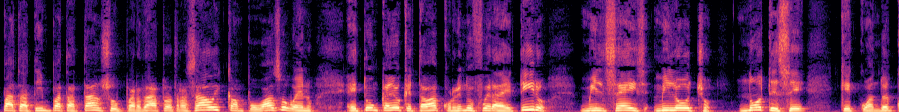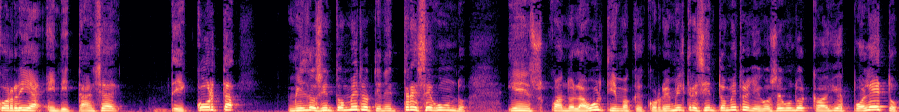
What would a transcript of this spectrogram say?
patatín patatán, super dato atrasado y Campobazo, bueno, esto es un caballo que estaba corriendo fuera de tiro, 1006, 1008. Nótese que cuando él corría en distancia de corta, 1200 metros, tiene 3 segundos. Y cuando la última que corrió 1300 metros, llegó segundo el caballo Espoleto.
